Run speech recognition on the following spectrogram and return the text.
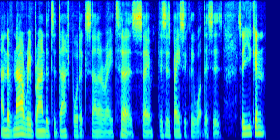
and have now rebranded to dashboard accelerators. So this is basically what this is. So you can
